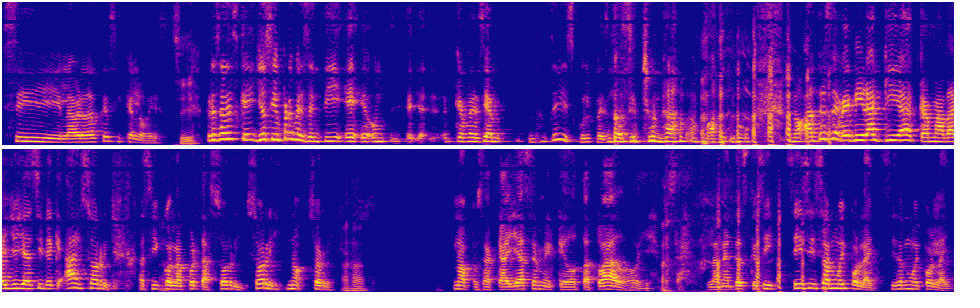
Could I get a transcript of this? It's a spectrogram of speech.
Sí, la verdad que sí que lo es. Sí. Pero sabes qué, yo siempre me sentí eh, eh, eh, que me decían, no te disculpes, no has hecho nada malo. no, antes de venir aquí a Canadá, yo ya así de que, ay, sorry, así con la puerta, sorry, sorry, no, sorry. Ajá. No, pues acá ya se me quedó tatuado, oye. O sea, la neta es que sí, sí, sí son muy polite, sí son muy polite.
